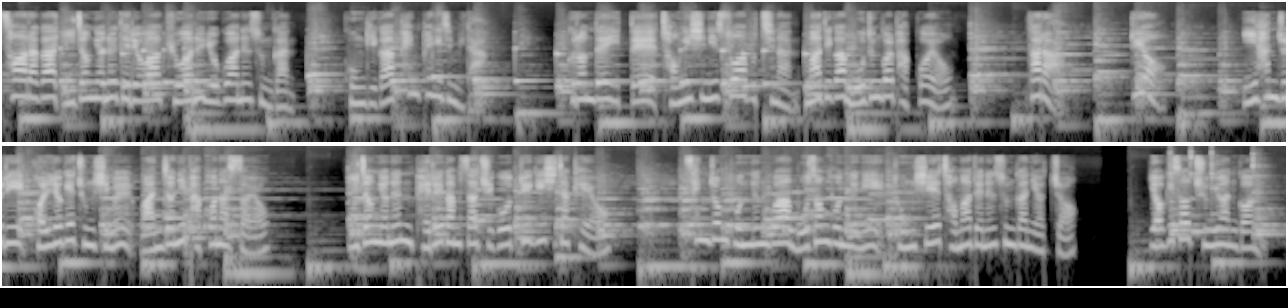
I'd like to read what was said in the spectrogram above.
서하라가 이정연을 데려와 교환을 요구하는 순간 공기가 팽팽해집니다. 그런데 이때 정희신이 쏘아붙인 한 마디가 모든 걸 바꿔요. 가라. 뛰어. 이 한 줄이 권력의 중심을 완전히 바꿔놨어요. 이정연은 배를 감싸 쥐고 뛰기 시작해요. 생존 본능과 모성 본능이 동시에 점화되는 순간이었죠. 여기서 중요한 건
